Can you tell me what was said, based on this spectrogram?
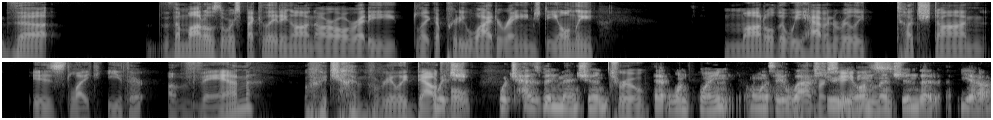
the the models that we're speculating on are already like a pretty wide range. The only model that we haven't really touched on is like either a van, which I'm really doubtful. Which has been mentioned True. at one point. I want to say With last year, Elon Mercedes. mentioned that, yeah,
